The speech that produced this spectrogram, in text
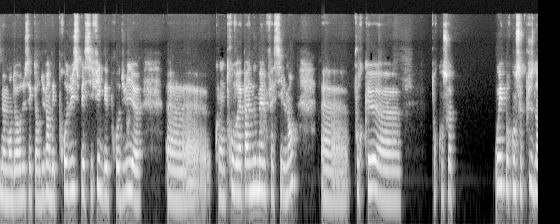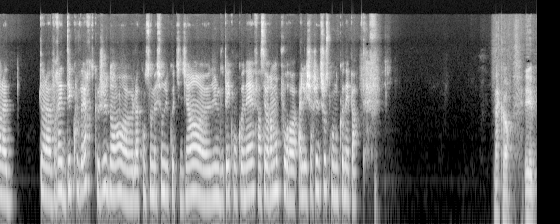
même en dehors du secteur du vin, des produits spécifiques, des produits euh, euh, qu'on ne trouverait pas nous-mêmes facilement, pour que pour qu'on soit oui pour qu'on soit plus dans la dans la vraie découverte que juste dans la consommation du quotidien d'une bouteille qu'on connaît. Enfin, c'est vraiment pour aller chercher des choses qu'on ne connaît pas. D'accord. Et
